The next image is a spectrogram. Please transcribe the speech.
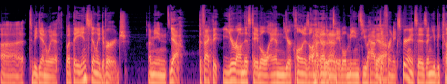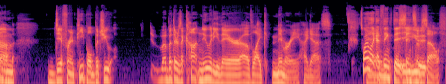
uh, to begin with, but they instantly diverge. I mean, Yeah, the fact that you're on this table and your clone is on the other table means you have Yeah. different experiences and you become different people but you but but there's a continuity there of like memory i guess that's why like I think that sense you, of self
